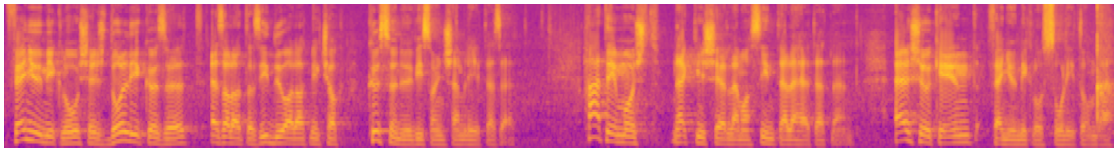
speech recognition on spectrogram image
Fenyő Miklós és Dolly között ez alatt az idő alatt még csak köszönő viszony sem létezett. Hát én most megkísérlem a szinte lehetetlent. Elsőként Fenyő Miklós szólítom be.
